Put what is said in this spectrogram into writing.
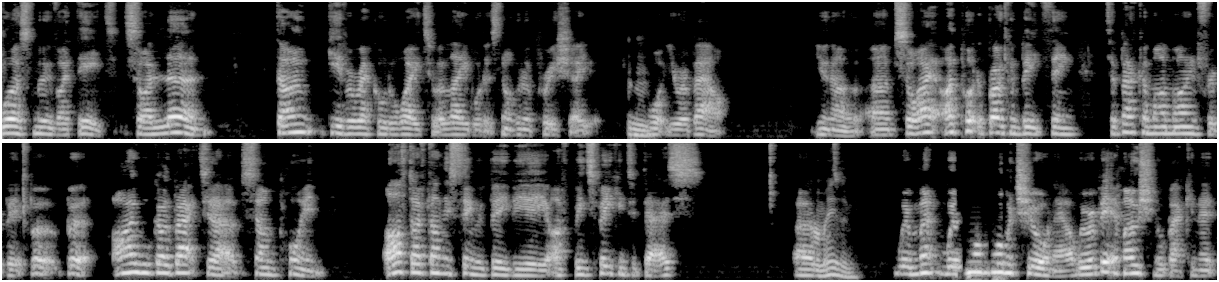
worst move I did. So I learned don't give a record away to a label that's not going to appreciate Mm. what you're about. You know, um, so I, I put the broken beat thing to back of my mind for a bit, but but I will go back to that at some point after I've done this thing with BBE. I've been speaking to Daz. Um, Amazing. we're we're more, more mature now. We were a bit emotional back in the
